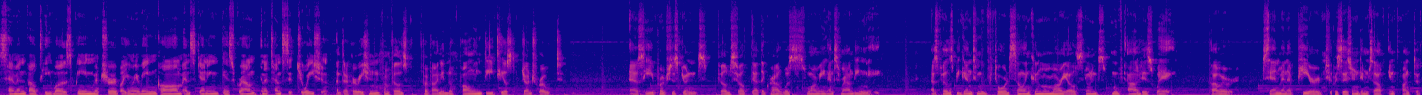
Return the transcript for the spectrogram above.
Felt he was being mature by remaining calm and standing his ground in a tense situation. A declaration from Phillips provided the following details, judge wrote. As he approached the students, Phillips felt that the crowd was swarming and surrounding me. As Phillips began to move towards the Lincoln Memorial, students moved out of his way. However, Stedman appeared to position himself in front of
